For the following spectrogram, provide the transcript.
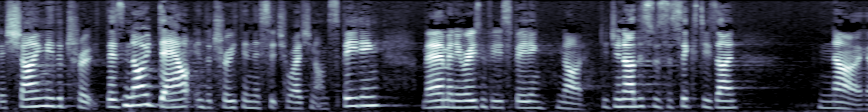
They're showing me the truth. There's no doubt in the truth in this situation. I'm speeding. Ma'am, any reason for you speeding? No. Did you know this was the 60 zone? No.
